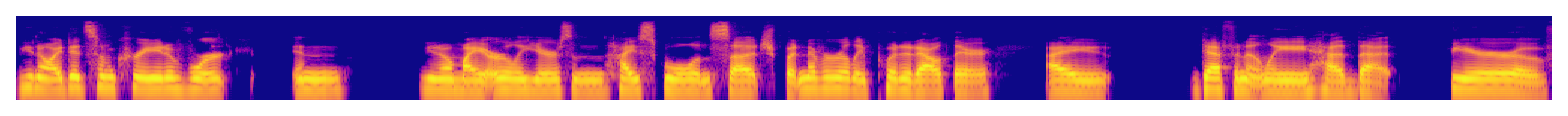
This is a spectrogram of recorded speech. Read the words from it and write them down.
you know, I did some creative work in you know my early years in high school and such, but never really put it out there. I definitely had that fear of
